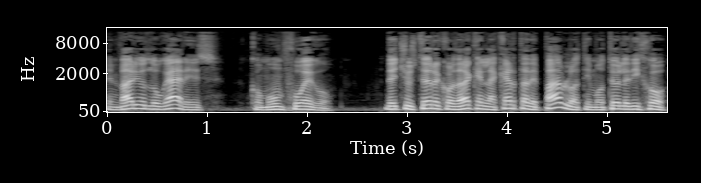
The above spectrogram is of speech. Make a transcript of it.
en varios lugares como un fuego. De hecho, usted recordará que en la carta de Pablo a Timoteo le dijo,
